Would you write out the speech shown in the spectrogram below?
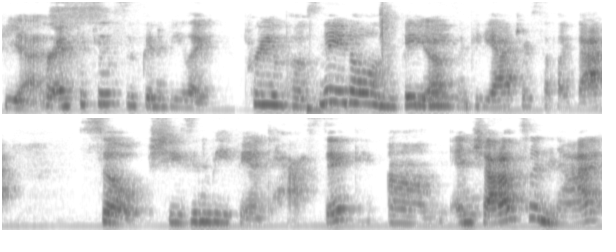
Yes. her emphasis is going to be like pre and postnatal and babies Yeah. and pediatrics stuff like that. So she's going to be fantastic. Um, and shout out to Nat.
